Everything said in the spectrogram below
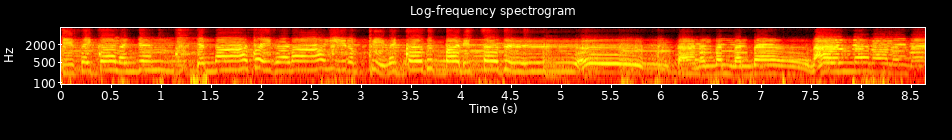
இசை கலைஞன் என் ஆசைகளாயிரம். நினைத்தது பலித்தது. தானந்தந்தந்த, நானந்தனந்தந்த,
